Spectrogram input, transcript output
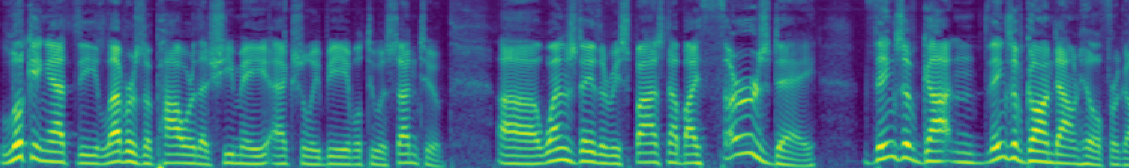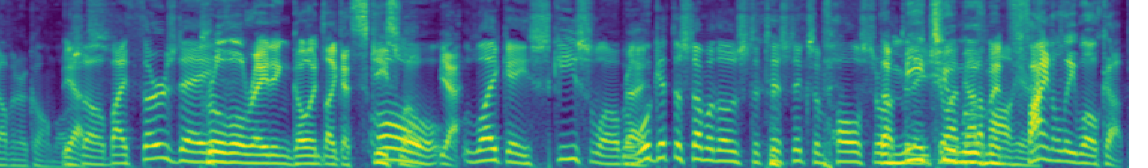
looking at the levers of power that she may actually be able to ascend to. Uh, Wednesday, the response. Now, by Thursday, things have gotten things have gone downhill for Governor Cuomo. Yes. So by Thursday, Approval rating going like a ski oh, slope. Yeah. like a ski slope. And Right. we'll get to some of those statistics and polls throughout The Me. Too I've got 'em all movement finally woke up.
